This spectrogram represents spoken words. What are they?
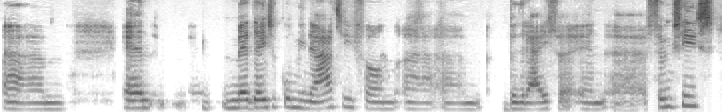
Um, en met deze combinatie van uh, um, bedrijven en uh, functies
